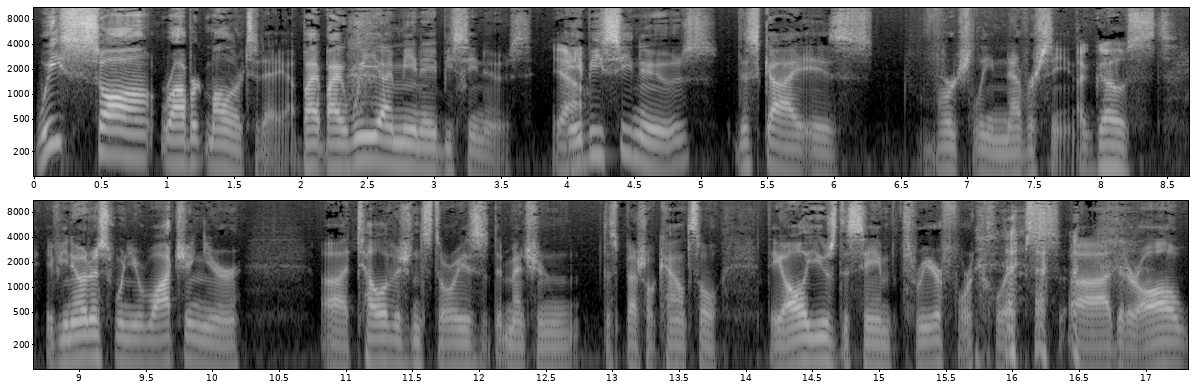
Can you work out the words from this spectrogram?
We saw Robert Mueller today. By by we I mean ABC News. Yeah. ABC News. This guy is virtually never seen. A ghost. If you notice when you're watching your uh, television stories that mention the special counsel, they all use the same three or four clips uh, that are all,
